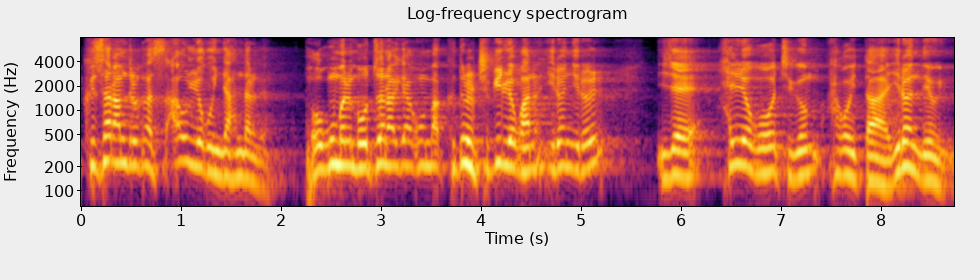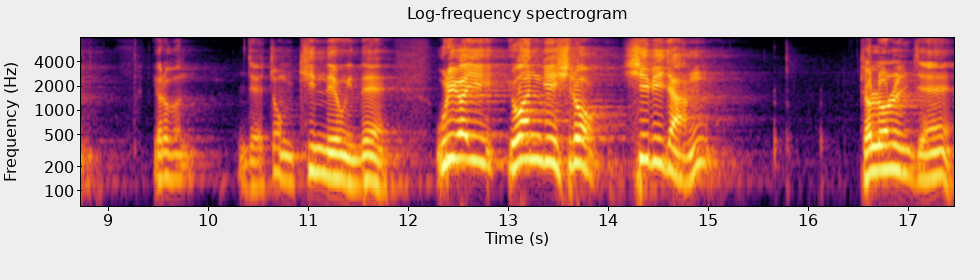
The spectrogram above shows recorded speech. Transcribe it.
그 사람들과 싸우려고 이제 한다는 거예요. 복음을 못 전하게 하고 막 그들을 죽이려고 하는 이런 일을 이제 하려고 지금 하고 있다. 이런 내용입니다. 여러분, 이제 좀 긴 내용인데, 우리가 이 요한계시록 12장 결론을 이제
